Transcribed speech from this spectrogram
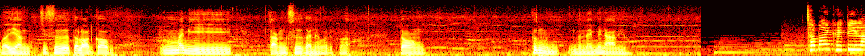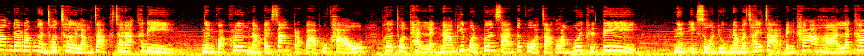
ว่าอย่างจะซื้อตลอดก็ไม่มีตังค์ซื้อกันนะก็ ต้องพึ่งในแม่น้ำอยู่ ชาวบ้านคริตตี้ล่างได้รับเงินชดเชยหลังจากชนะคดี เงินกว่าครึ่งนำไปสร้างประปาภูเขา เพื่อทดแทนแหล่งน้ำที่ปนเปื้อนสารตะกั่วจากลำห้วยคริตตี้ เงินอีกส่วนถูกนำมาใช้จ่ายเป็นค่าอาหารและค่า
